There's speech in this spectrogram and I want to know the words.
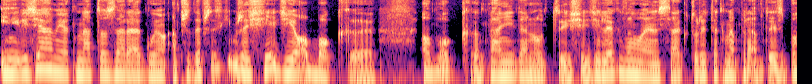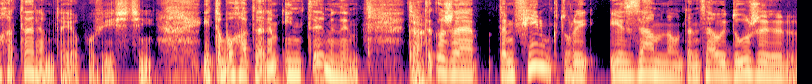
I nie wiedziałam, jak na to zareagują. A przede wszystkim, że siedzi obok, e, obok pani Danuty, siedzi Lech Wałęsa, który tak naprawdę jest bohaterem tej opowieści. I to bohaterem intymnym. Tak. Dlatego, że ten film, który jest za mną, ten cały duży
